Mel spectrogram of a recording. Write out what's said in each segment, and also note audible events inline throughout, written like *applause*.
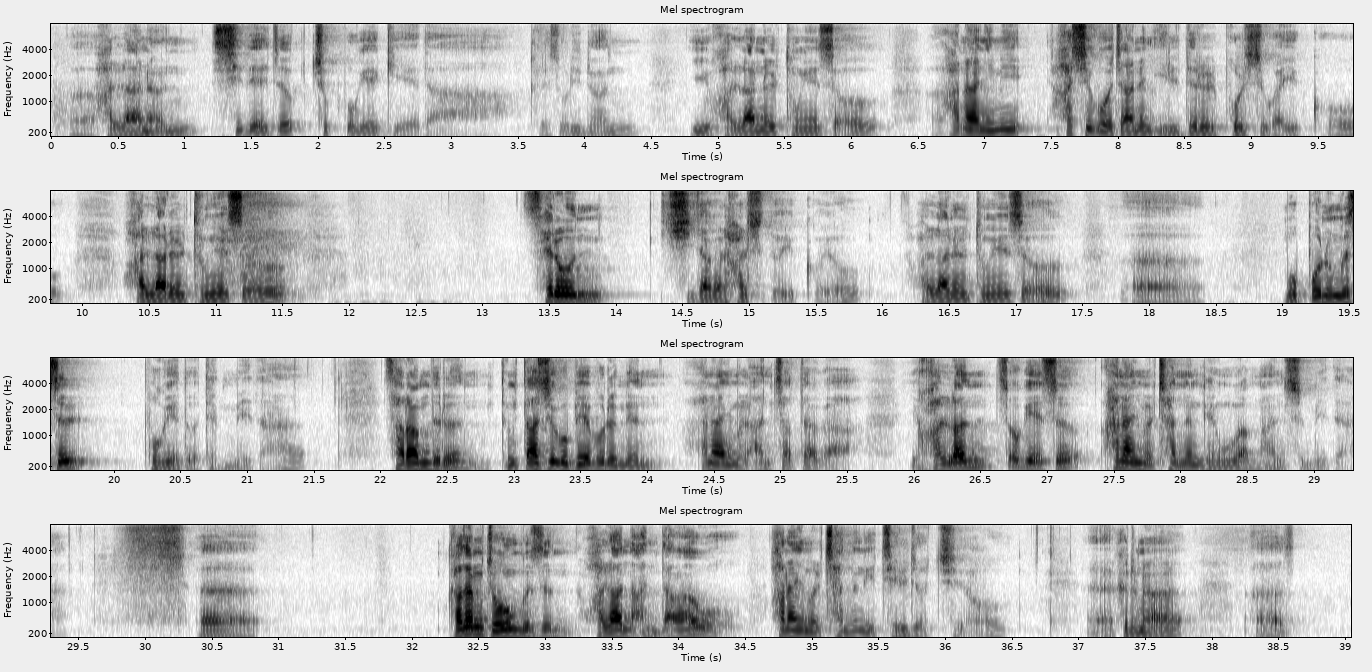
어, 환란은 시대적 축복의 기회다. 그래서 우리는 이 환란을 통해서 하나님이 하시고자 하는 일들을 볼 수가 있고 환란을 통해서 새로운 시작을 할 수도 있고요. 환란을 통해서 어, 못 보는 것을 보게도 됩니다. 사람들은 등 따시고 배부르면 하나님을 안 찾다가 환란 속에서 하나님을 찾는 경우가 많습니다. 어, 가장 좋은 것은 환란 안 당하고 하나님을 찾는 게 제일 좋지요. 어, 그러나 어,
